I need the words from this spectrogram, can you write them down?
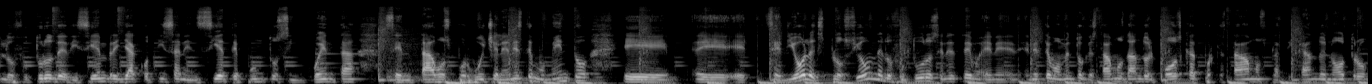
los futuros de diciembre ya cotizan en 7.50 centavos por buchel. En este momento eh, eh, se dio la explosión de los futuros en este, en, en este momento que estábamos dando el podcast porque estábamos platicando en otro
